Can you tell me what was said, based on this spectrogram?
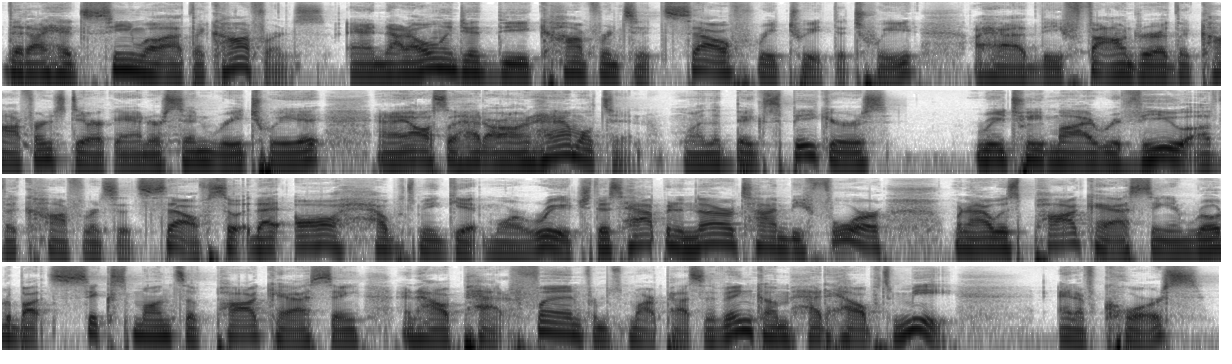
that I had seen while at the conference. And not only did the conference itself retweet the tweet, I had the founder of the conference, Derek Anderson, retweet it. And I also had Arlan Hamilton, one of the big speakers, retweet my review of the conference itself. So that all helped me get more reach. This happened another time before when I was podcasting and wrote about six months of podcasting and how Pat Flynn from Smart Passive Income had helped me. And of course,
